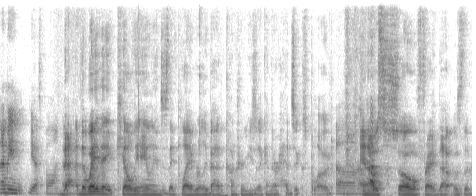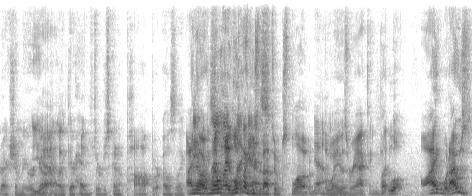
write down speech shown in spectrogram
I mean, yes, but long time. That, the way they kill the aliens is they play really bad country music and their heads explode. Uh, and I was so afraid that was the direction we were Yeah. going. Like their heads were just gonna pop. Or I was like, I know It it really looked it looked like like he was about to explode Yeah. the way he was reacting. But Well- I what I was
